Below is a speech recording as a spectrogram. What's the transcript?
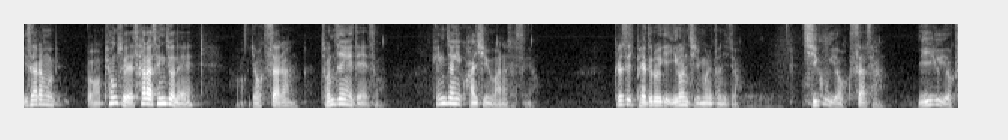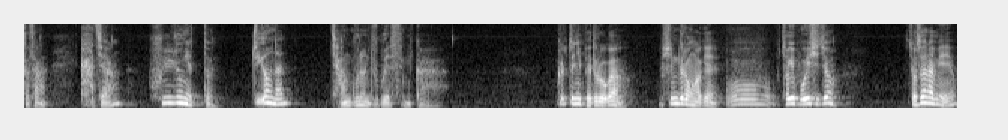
이 사람은 어, 평소에 살아 생전에 어, 역사랑 전쟁에 대해서 굉장히 관심이 많았었어요. 그래서 베드로에게 이런 질문을 던지죠. 지구 역사상, 인류 역사상 가장 훌륭했던 뛰어난 장군은 누구였습니까? 그랬더니 베드로가 심드렁하게 어, 저기 보이시죠? 저 사람이에요.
